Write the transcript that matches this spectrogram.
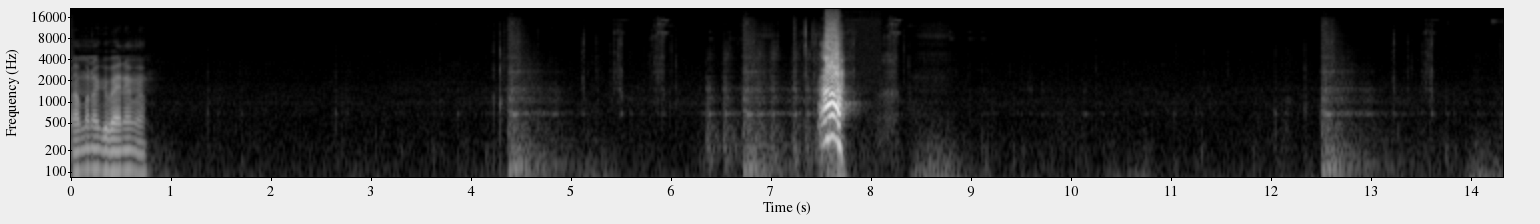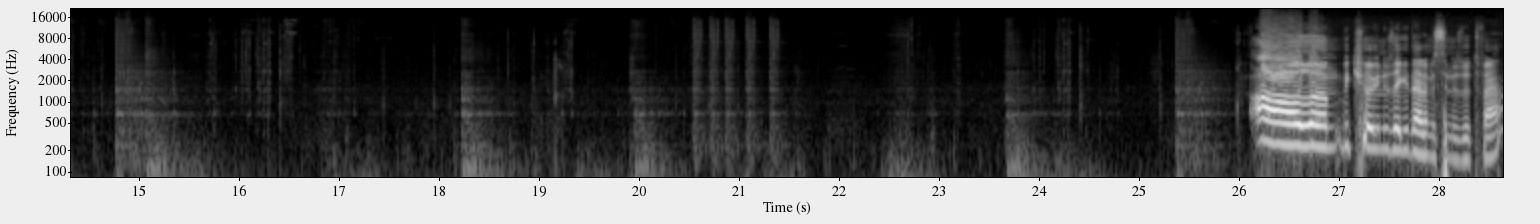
Ben buna güvenemiyorum. Ah! Oğlum bir köyünüze gider misiniz lütfen?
